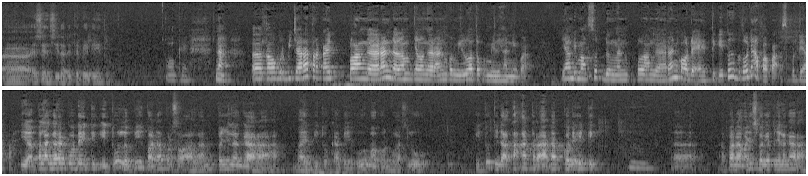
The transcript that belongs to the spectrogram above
uh, esensi dari TPD itu. Oke. Nah, uh, kalau berbicara terkait pelanggaran dalam penyelenggaraan pemilu atau pemilihan nih, Pak. Yang dimaksud dengan pelanggaran kode etik itu sebetulnya apa, Pak? Seperti apa? Ya, pelanggaran kode etik itu lebih pada persoalan penyelenggara baik itu KPU maupun Bawaslu itu tidak taat terhadap kode etik hmm. uh, apa namanya sebagai penyelenggara.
